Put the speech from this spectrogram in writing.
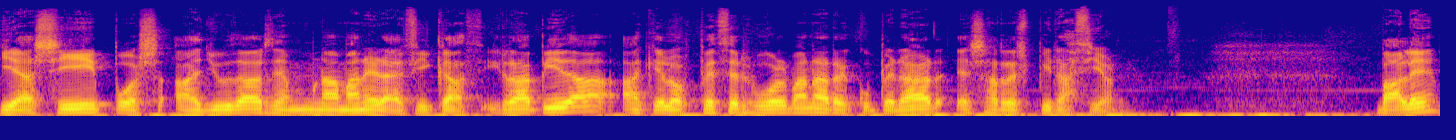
Y así, pues ayudas de una manera eficaz y rápida a que los peces vuelvan a recuperar esa respiración. ¿Vale?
